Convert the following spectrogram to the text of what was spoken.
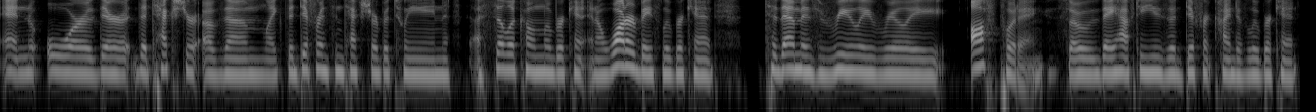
and or their the texture of them, like the difference in texture between a silicone lubricant and a water-based lubricant to them is really really off-putting. So they have to use a different kind of lubricant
